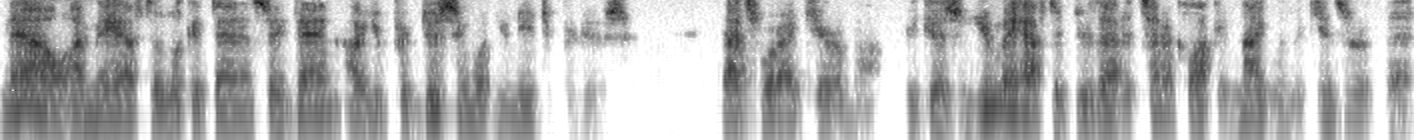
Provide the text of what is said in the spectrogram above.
Now I may have to look at Dan and say, Dan, are you producing what you need to produce? That's what I care about because you may have to do that at 10 o'clock at night when the kids are at bed.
